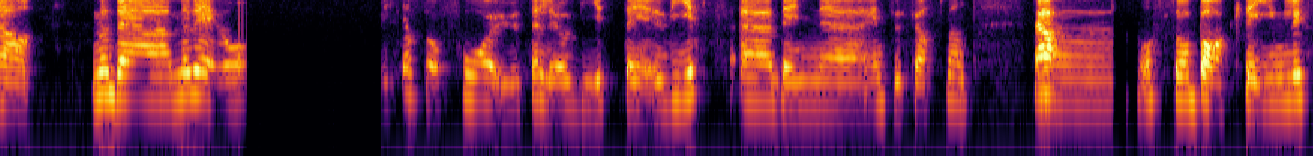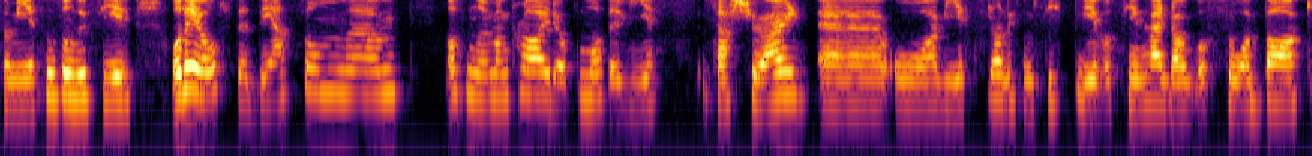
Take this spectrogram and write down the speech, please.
ja. Men det, men det er jo viktig å få ut, eller å vite, vise eh, den eh, entusiasmen. Ja. Eh, og så bak det inn liksom i, sånn som du sier. Og det er jo ofte det som Altså når man klarer å på en måte vise seg sjøl eh, og vise fra liksom sitt liv og sin hverdag, og så bak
